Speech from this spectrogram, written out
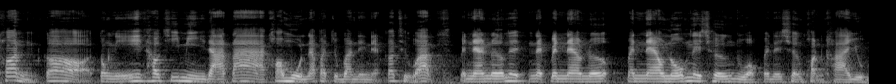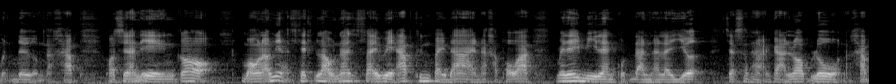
ครอนก็ตรงนี้เท่าที่มี Data ข้อมูลณปัจจุบันเองเนี่ยก็ถือว่าเป็นแนวโน้มในเป็นแนวโน้มเป็นแนวโน้มในเชิงบวกเป็นในเชิงผ่อนคลายอยู่เหมือนเดิมนะครับเพราะฉะนั้นเองก็มองแล้วเนี่ยเซ็ตเราน่าจะ sideway up ขึ้นไปได้นะครับเพราะว่าไม่ได้มีแรงกดดันอะไรเยอะจากสถานการณ์รอบโลกนะครับ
